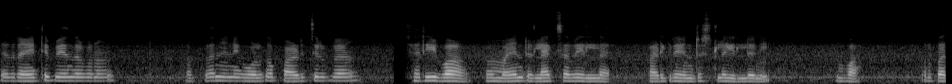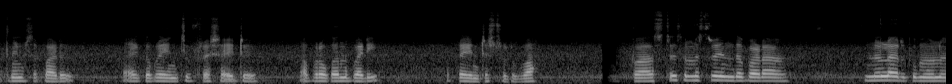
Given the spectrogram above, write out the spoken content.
இது நைட்டு போயிருந்துருக்கணும் அப்போ தான் இன்னைக்கு ஒழுங்காக படிச்சிருப்பேன். சரி வா. உன் மைண்ட் ரிலாக்ஸாகவே இல்லை. படிக்கிற இன்ட்ரெஸ்ட்டில் இல்லை நீ. வா. ஒரு பத்து நிமிஷம் பாடு. அதுக்கப்புறம் எந்திச்சு ஃப்ரெஷ் ஆகிட்டு அப்புறம் உட்காந்து படி. அப்புறம் இன்ட்ரெஸ்ட் வரும் வா. ஃபஸ்ட்டு செமஸ்டர் இந்த பாடா இன்னெல்லாம் இருக்கு மூணு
